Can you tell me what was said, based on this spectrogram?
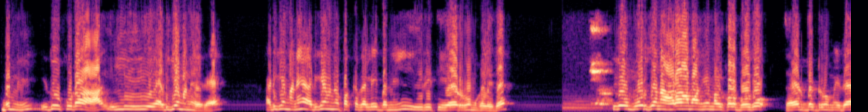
ಬನ್ನಿ, ಇದು ಕೂಡ ಇಲ್ಲಿ ಅಡುಗೆ ಮನೆ ಇದೆ. ಅಡುಗೆ ಮನೆ ಅಡುಗೆ ಮನೆ ಪಕ್ಕದಲ್ಲಿ ಬನ್ನಿ, ಈ ರೀತಿ ಎರಡು ರೂಮ್ಗಳಿದೆ ಇದು ಮೂರು ಜನ ಆರಾಮಾಗಿ ಮಲ್ಕೊಳ್ಬಹುದು ಎರಡು ಬೆಡ್ರೂಮ್ ಇದೆ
